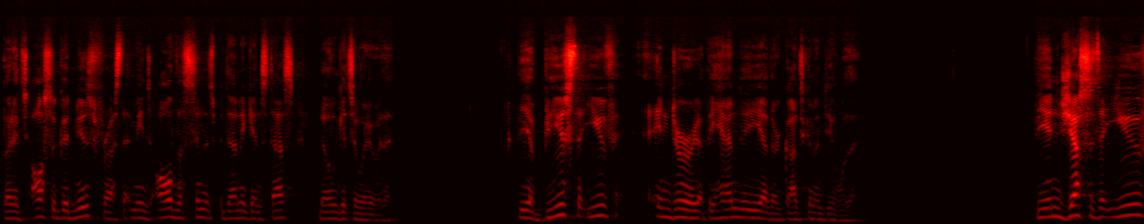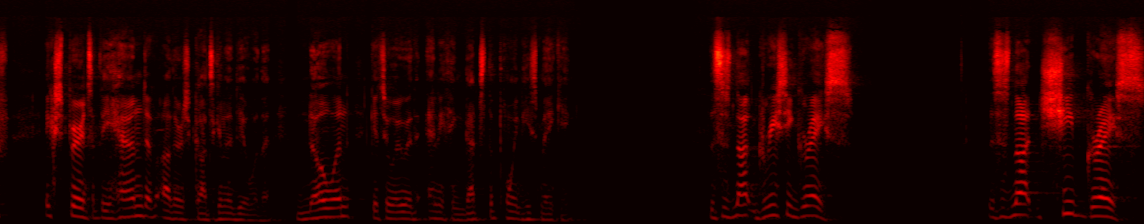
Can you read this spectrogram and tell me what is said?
But it's also good news for us. That means all the sin that's been done against us, no one gets away with it. The abuse that you've endured at the hand of the other, God's going to deal with it. The injustice that you've experienced at the hand of others, God's going to deal with it. No one gets away with anything. That's the point he's making. This is not greasy grace. This is not cheap grace.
